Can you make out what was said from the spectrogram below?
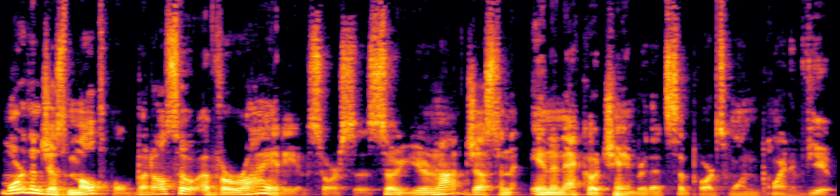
more than just multiple, but also a variety of sources. So you're not just an, in an echo chamber that supports one point of view.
